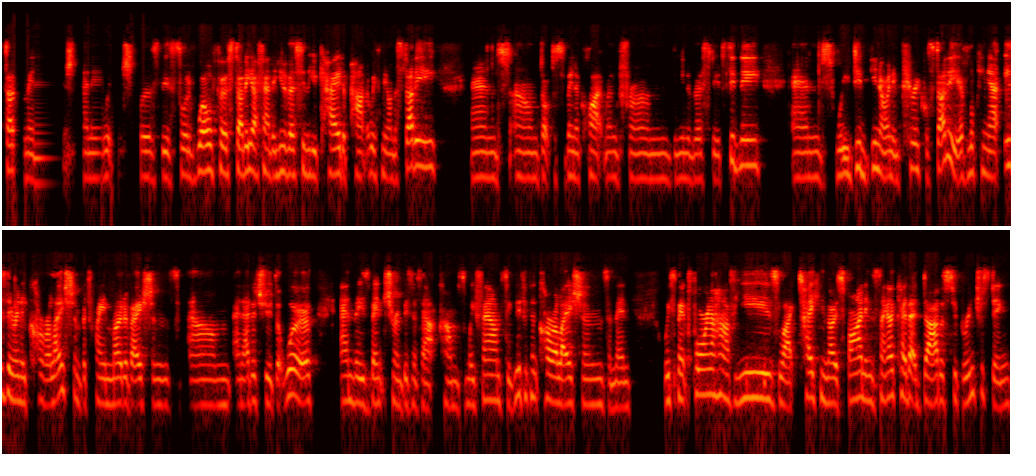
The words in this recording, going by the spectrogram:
study mentioned, which was this sort of welfare study i found a university in the uk to partner with me on the study and um, Dr. Sabina Kleitman from the University of Sydney. And we did, you know, an empirical study of looking at is there any correlation between motivations um, and attitudes at work and these venture and business outcomes. And we found significant correlations. And then we spent four and a half years like taking those findings, saying, okay, that data is super interesting,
